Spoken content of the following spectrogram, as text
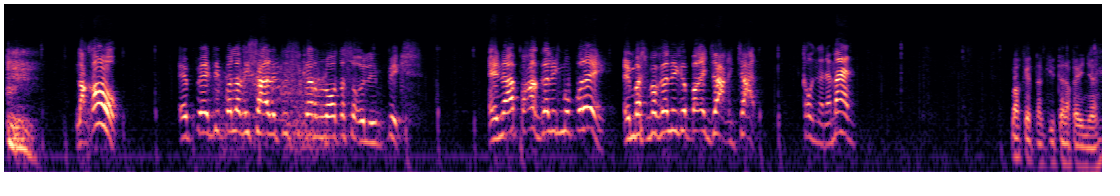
Nako! Eh pwede palang isali ko si Carlota sa Olympics. Eh, napakagaling mo pala eh. Eh, mas magaling ka pa kay Jackie Chan. Ikaw na naman. Bakit? Nagkita na kayo niyan?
